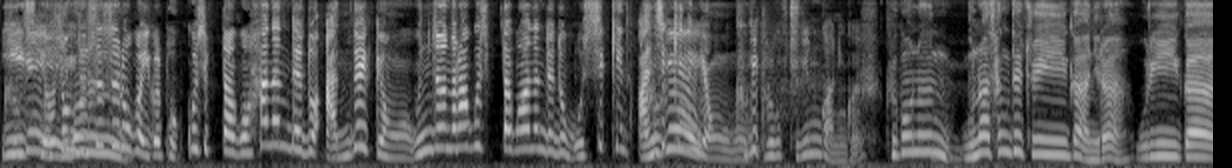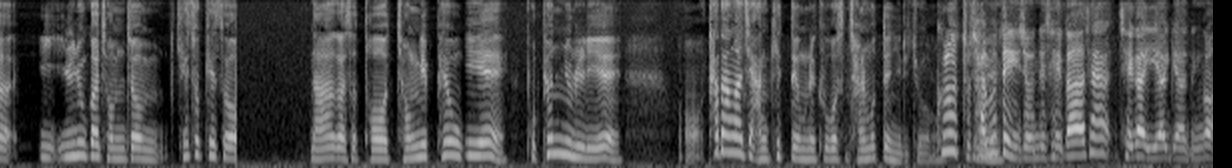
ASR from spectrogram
이 여성들 스스로가 이걸 벗고 싶다고 하는데도 안 될 경우 운전을 하고 싶다고 하는데도 못 시킨 안 그게- 시키는 경우 그게 결국 죽이는 거 아닌가요? 그거는 음. 문화 상대주의가 아니라 우리가 이 인류가 점점 계속해서 나아가서 더 정립해오기에 보편 윤리에 어, 타당하지 않기 때문에 그것은 잘못된 일이죠. 그렇죠. 네. 잘못된 이죠. 근데 제가 생- 제가 이야기하는 건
